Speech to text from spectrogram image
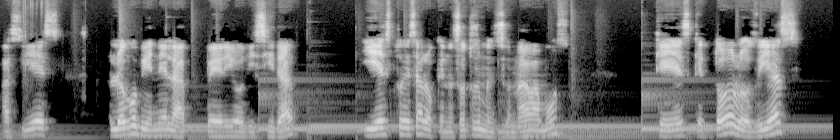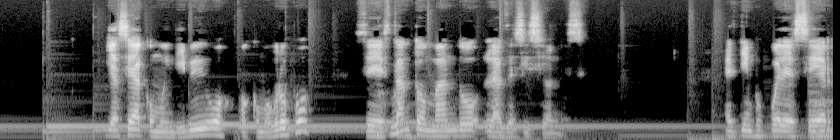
Así es. Luego viene la periodicidad. Y esto es a lo que nosotros mencionábamos, que es que todos los días, ya sea como individuo o como grupo, se están tomando las decisiones. El tiempo puede ser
